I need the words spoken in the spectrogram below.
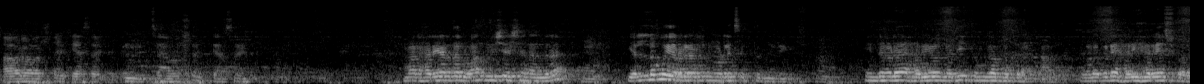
ಸಾವಿರ ವರ್ಷ ಇತಿಹಾಸ ಇದೆ. ಹ್ಞೂ ಸಾವಿರ ವರ್ಷ ಇತಿಹಾಸ ಇದೆ. ಆಮೇಲೆ ಹರಿಹರದಲ್ಲಿ ಒಂದು ವಿಶೇಷ ಏನಂದ್ರೆ ಎಲ್ಲವೂ ಎರಡೆರಡು ನೋಡ್ಲಿಕ್ಕೆ ಸಿಗ್ತದೆ ನಿಮಗೆ. ಹಿಂದಗಡೆ ಹರಿಯೋ ನದಿ ತುಂಗಭದ್ರ, ಒಳಗಡೆ ಹರಿಹರೇಶ್ವರ.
